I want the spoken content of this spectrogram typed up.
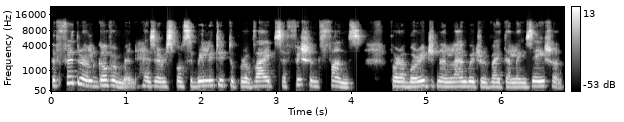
the federal government has a responsibility to provide sufficient funds for Aboriginal language revitalization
